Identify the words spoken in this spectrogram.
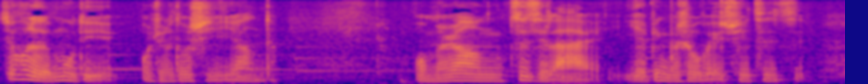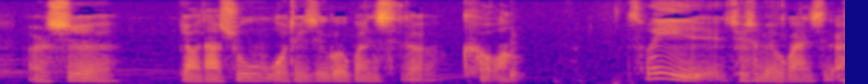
最后的目的我觉得都是一样的。我们让自己来，也并不是委屈自己，而是表达出我对这个关系的渴望。所以其实没有关系的，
